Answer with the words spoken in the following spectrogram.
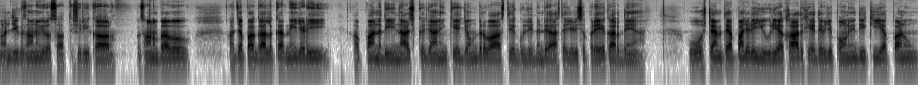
ਹਾਂਜੀ ਕਿਸਾਨ ਵੀਰੋ, ਸਤਿ ਸ਼੍ਰੀ ਅਕਾਲ। ਕਿਸਾਨ ਭਰਾਵੋ, ਅੱਜ ਆਪਾਂ ਗੱਲ ਕਰਨੀ ਜਿਹੜੀ ਆਪਾਂ ਨਦੀਨਾਸ਼ਕ ਜਾਣੀ ਕਿ ਜੌਂਦਰ ਵਾਸਤੇ, ਗੁੱਲੀ ਡੰਡੇ ਵਾਸਤੇ ਜਿਹੜੀ ਸਪਰੇਅ ਕਰਦੇ ਆ ਉਸ ਟਾਈਮ ਤੇ ਆਪਾਂ ਜਿਹੜੀ ਯੂਰੀਆ ਖਾਦ ਖੇਤ ਦੇ ਵਿੱਚ ਪਾਉਣੀ ਹੁੰਦੀ, ਕੀ ਆਪਾਂ ਨੂੰ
